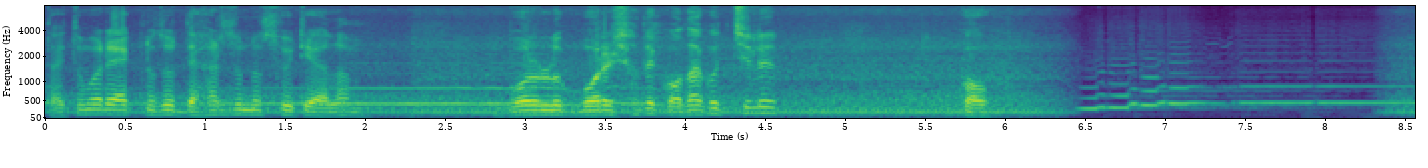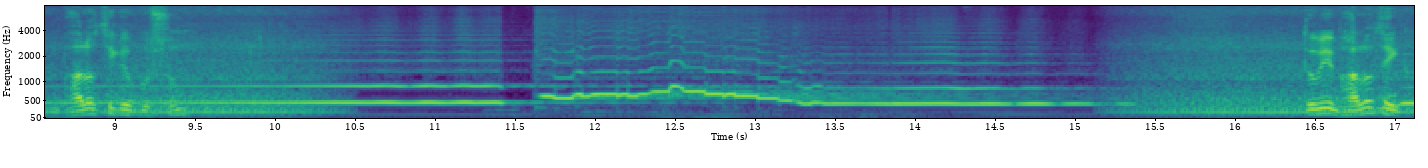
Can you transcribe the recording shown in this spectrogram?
তাই তোমার এক নজর দেখার জন্য সুইটে এলাম। বড় লোক বরের সাথে কথা করছিলে, কও। ভালো থেকে কুসুম তুমি ভালো থেকো।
